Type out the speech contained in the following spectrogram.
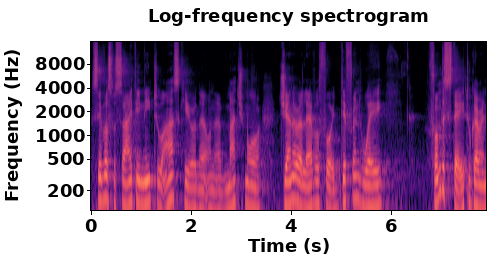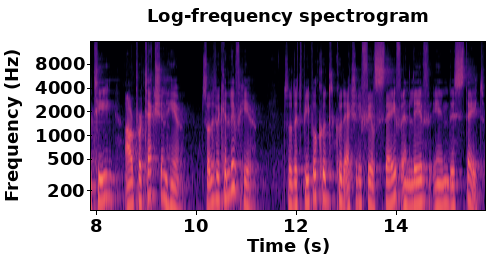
civil society need to ask here on a, on a much more general level for a different way from the state to guarantee our protection here so that we can live here so that people could, could actually feel safe and live in this state.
